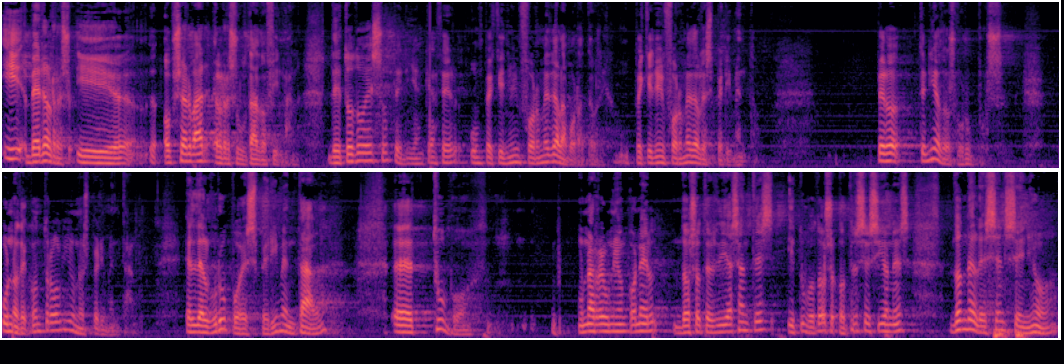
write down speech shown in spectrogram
y, ver el y eh, observar el resultado final. De todo eso tenían que hacer un pequeño informe de laboratorio, un pequeño informe del experimento. Pero tenía dos grupos, uno de control y uno experimental. El del grupo experimental eh, tuvo una reunión con él dos o tres días antes y tuvo dos o tres sesiones donde les enseñó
